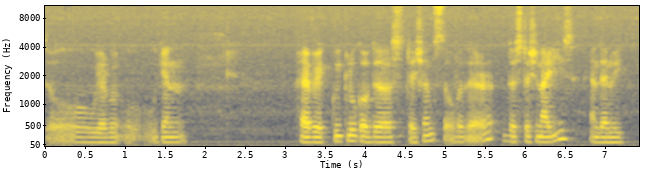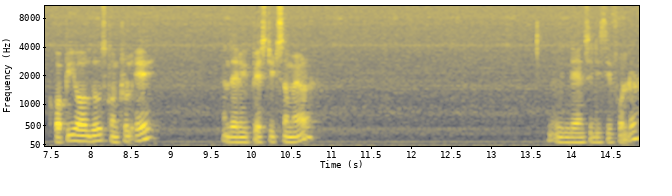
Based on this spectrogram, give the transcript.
So we are going we can have a quick look of the stations over there the station IDs and then we copy all those control A and then we paste it somewhere in the NCDC folder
